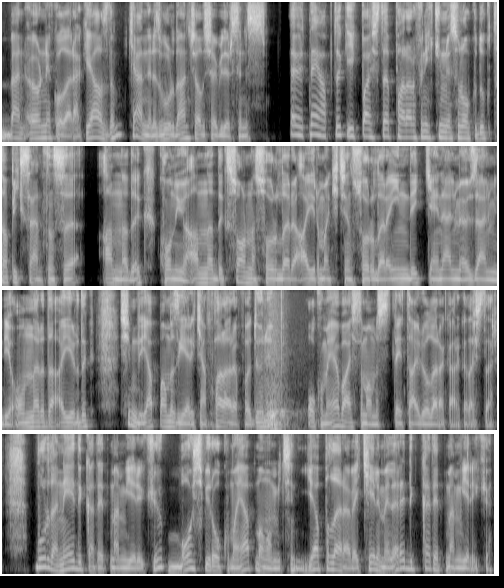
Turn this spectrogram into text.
ben örnek olarak yazdım. Kendiniz buradan çalışabilirsiniz. Evet ne yaptık? İlk başta paragrafın ilk cümlesini okuduk. Topic sentence'ı anladık. Konuyu anladık. Sonra soruları ayırmak için sorulara indik. Genel mi özel mi diye onları da ayırdık. Şimdi yapmamız gereken paragrafa dönüp okumaya başlamamız detaylı olarak arkadaşlar. Burada neye dikkat etmem gerekiyor? Boş bir okuma yapmamam için yapılara ve kelimelere dikkat etmem gerekiyor.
